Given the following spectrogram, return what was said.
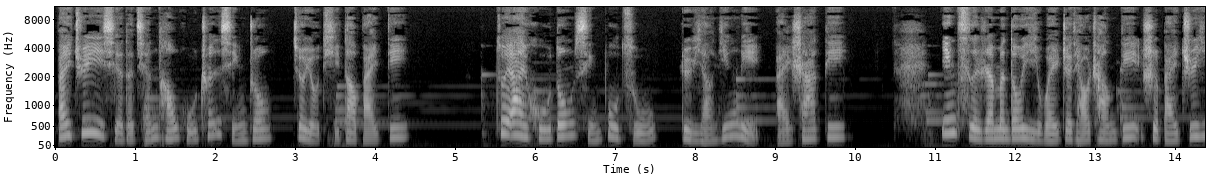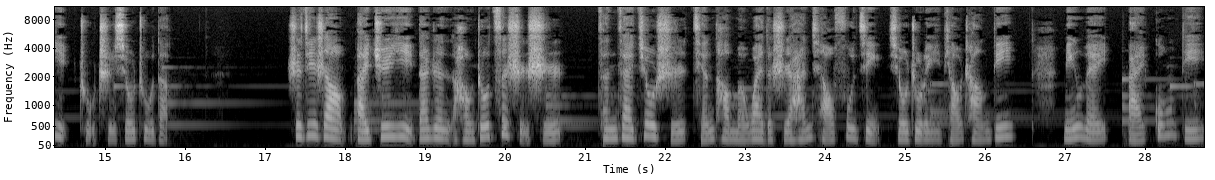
白居易写的《钱塘湖春行》中就有提到白堤，最爱湖东行不足，绿杨阴里白沙堤。因此，人们都以为这条长堤是白居易主持修筑的。实际上，白居易担任杭州刺史时，曾在旧时钱塘门外的石函桥附近修筑了一条长堤，名为白公堤。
